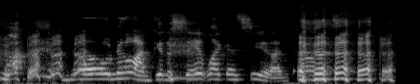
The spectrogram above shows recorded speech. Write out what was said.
No, no, no I'm going to say it like I see it. I'm.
